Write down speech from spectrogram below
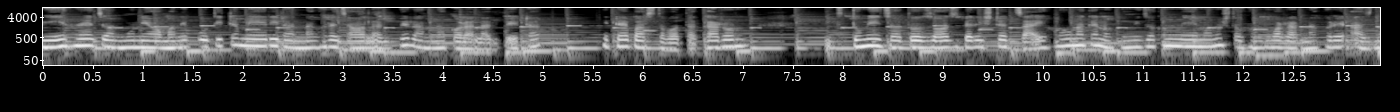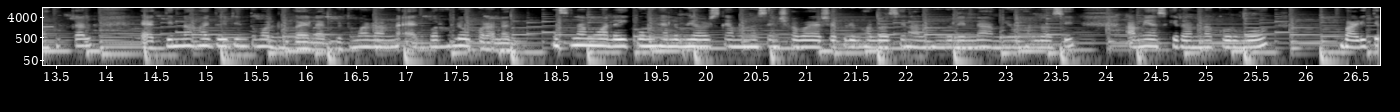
মেয়ে হয়ে জন্ম নেওয়া মানে প্রতিটা মেয়েরই রান্নাঘরে যাওয়া লাগবে, রান্না করা লাগবে। এটা, এটাই বাস্তবতা। কারণ তুমি যত জজ, ব্যারিস্টার যাই হও না কেন, তুমি যখন মেয়ে মানুষ, তখন তোমার রান্নাঘরে আজ না হোক কাল, একদিন না হয় দুই দিন তোমার ঢুকাই লাগবে। তোমার রান্না একবার হলেও করা লাগবে। আসসালামু আলাইকুম, হ্যালো ভিউয়ার্স, কেমন আছেন সবাই? আশা করি ভালো আছেন। আলহামদুলিল্লাহ, আমিও ভালো আছি। আমি আজকে রান্না করব বাড়িতে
